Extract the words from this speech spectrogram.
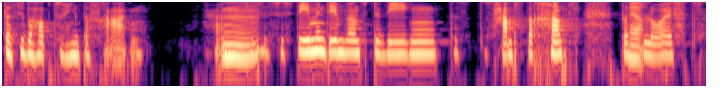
das überhaupt zu hinterfragen. Ja, Mhm. Dieses System, in dem wir uns bewegen, das, das Hamsterrad, das Ja. läuft.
